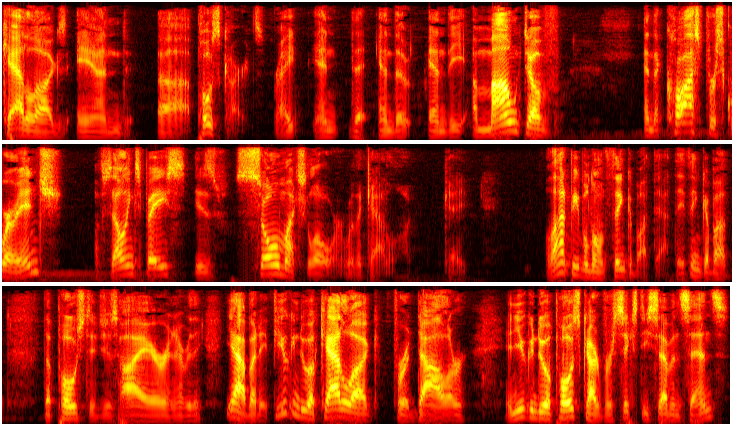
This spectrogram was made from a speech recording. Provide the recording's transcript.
catalogs and uh, postcards, right? And the and the and the amount of and the cost per square inch of selling space is so much lower with a catalog. Okay, a lot of people don't think about that. They think about the postage is higher and everything. Yeah, but if you can do a catalog for a dollar and you can do a postcard for 67 cents,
